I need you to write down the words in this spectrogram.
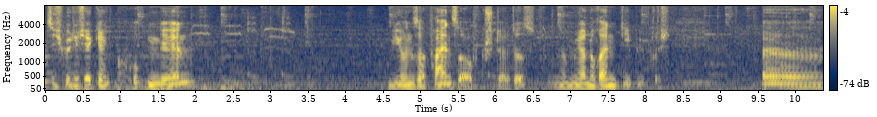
Sich würde ich ja gern gucken gehen, wie unser Feind so aufgestellt ist. Wir haben ja noch einen Dieb übrig. Äh,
